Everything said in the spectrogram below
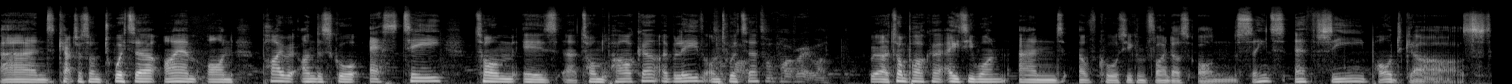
and catch us on Twitter. I am on pirate underscore st. Tom is uh, Tom Parker, I believe, on Twitter Tom Parker, one. Uh, Tom Parker 81 and of course you can find us on Saints FC podcast.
